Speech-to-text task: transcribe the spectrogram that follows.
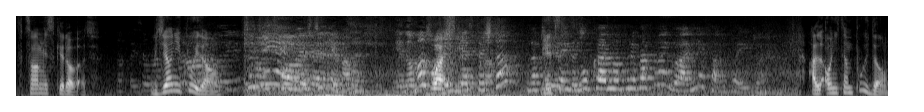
W co mam je skierować? Gdzie oni pójdą? Nie, no jeszcze nie mam. Nie no, masz, Właśnie. jesteś tam? Znaczy Więc- Facebooka no prywatnego, a nie fanpage'a. ale oni tam pójdą.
